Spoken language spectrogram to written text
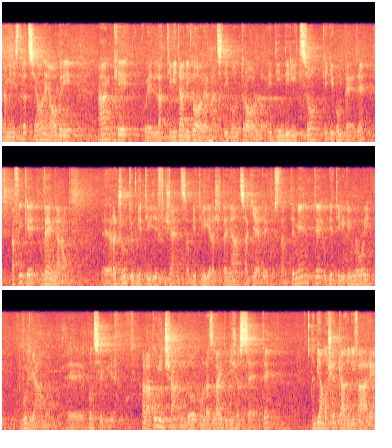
l'amministrazione operi anche quell'attività di governance, di controllo e di indirizzo che gli compete affinché vengano eh, raggiunti obiettivi di efficienza, obiettivi che la cittadinanza chiede costantemente, obiettivi che noi vogliamo eh, conseguire. Allora, cominciando con la slide 17, abbiamo cercato di fare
